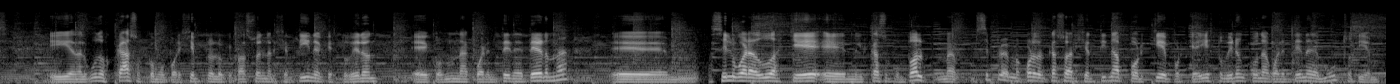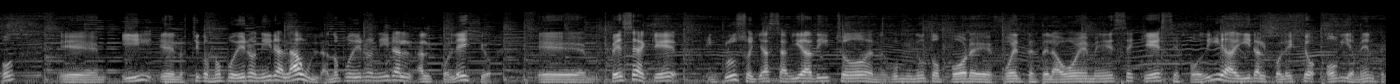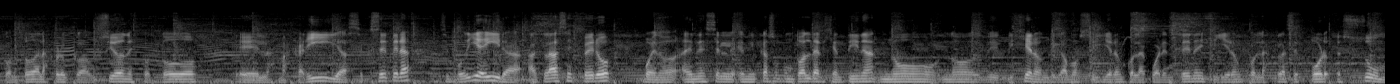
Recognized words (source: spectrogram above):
y en algunos casos, como por ejemplo lo que pasó en Argentina, que estuvieron eh, con una cuarentena eterna, eh, sin lugar a dudas que eh, en el caso puntual, siempre me acuerdo del caso de Argentina, ¿por qué? Porque ahí estuvieron con una cuarentena de mucho tiempo eh, y los chicos no pudieron ir al aula, no pudieron ir al, colegio. pese a que incluso ya se había dicho en algún minuto por fuentes de la OMS que se podía ir al colegio, obviamente con todas las precauciones, con todas las mascarillas, etcétera, podía ir a clases, pero bueno, en, ese, en el caso puntual de Argentina no, no dijeron, digamos, siguieron con la cuarentena y siguieron con las clases por Zoom.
